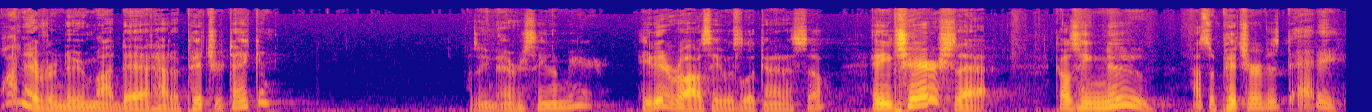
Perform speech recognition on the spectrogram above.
well, I never knew my dad had a picture taken because he never seen a mirror. He didn't realize he was looking at himself. And he cherished that because he knew that's a picture of his daddy.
